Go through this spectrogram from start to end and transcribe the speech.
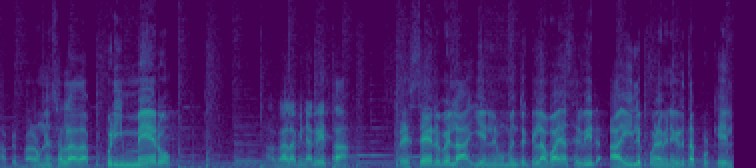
a preparar una ensalada, primero haga la vinagreta, resérvela y en el momento en que la vaya a servir, ahí le pone la vinagreta porque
